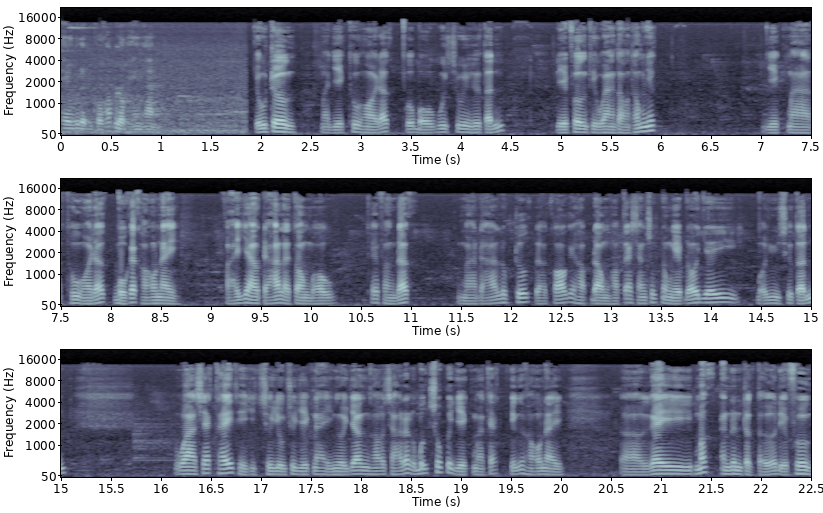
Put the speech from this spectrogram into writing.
theo quy định của pháp luật hiện hành. Chủ trương mà việc thu hồi đất của bộ chỉ huy tỉnh địa phương thì hoàn toàn thống nhất. Việc mà thu hồi đất bộ các hộ này phải giao trả lại toàn bộ cái phần đất mà đã lúc trước đã có cái hợp đồng hợp tác sản xuất nông nghiệp đối với bộ chỉ huy sư tỉnh. Qua xét thấy thì sử dụng sự việc này người dân họ xã rất là bức xúc cái việc mà các những hộ này uh, gây mất an ninh trật tự ở địa phương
